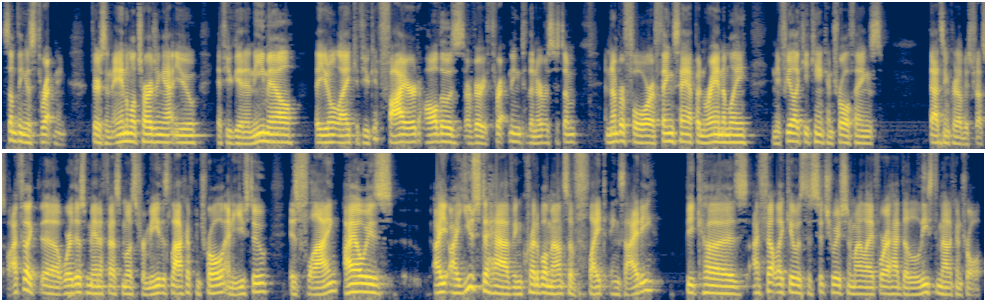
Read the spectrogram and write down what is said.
something is threatening. There's an animal charging at you. If you get an email that you don't like, if you get fired, all those are very threatening to the nervous system. And number four, if things happen randomly and you feel like you can't control things, that's incredibly stressful. I feel like uh, where this manifests most for me, this lack of control, and it used to, is flying. I always, I, I used to have incredible amounts of flight anxiety because I felt like it was the situation in my life where I had the least amount of control.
